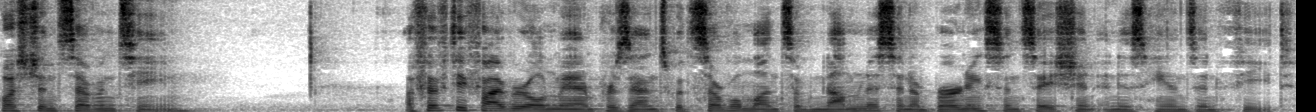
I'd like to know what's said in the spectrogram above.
Question 17. A 55 year old man presents with several months of numbness and a burning sensation in his hands and feet.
